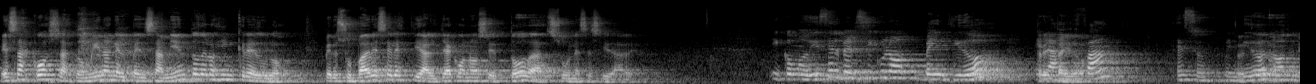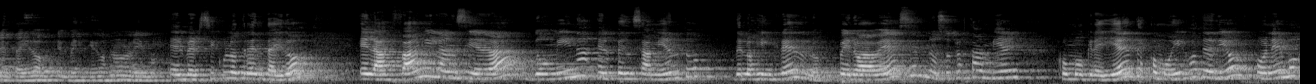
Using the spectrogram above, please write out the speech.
Esas cosas dominan el pensamiento de los incrédulos, pero su Padre Celestial ya conoce todas sus necesidades. Y como dice el versículo 22, el 32. afán, eso, 22 no, 32, que el 22 no lo leímos. El versículo 32, el afán y la ansiedad domina el pensamiento de los incrédulos, pero a veces nosotros también como creyentes, como hijos de Dios, ponemos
